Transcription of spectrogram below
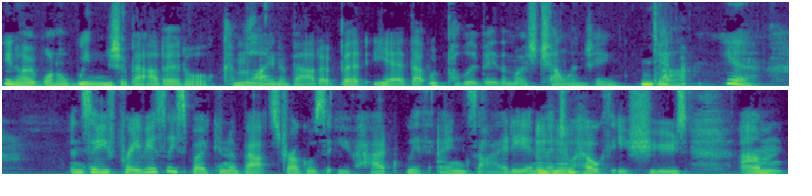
you know, want to whinge about it or complain about it. But yeah, that would probably be the most challenging Yeah. part. Yeah. And so you've previously spoken about struggles that you've had with anxiety and mental health issues. Um,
